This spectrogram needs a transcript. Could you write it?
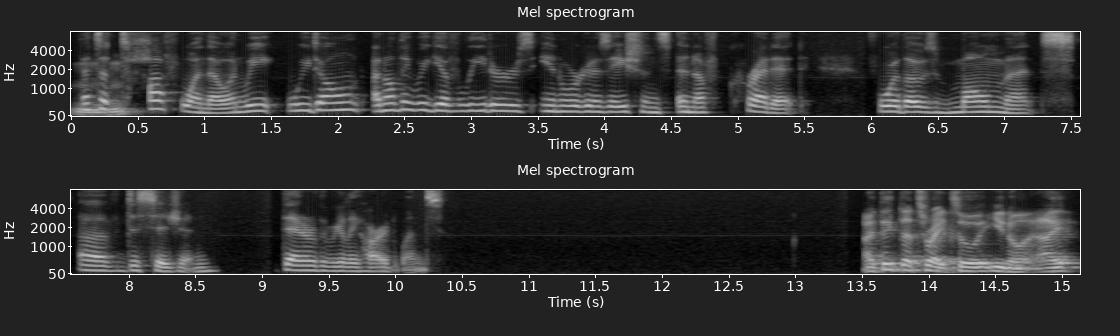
That's mm-hmm. a tough one though, and we we don't. I don't think we give leaders in organizations enough credit for those moments of decision that are the really hard ones. I think that's right. So you know, I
